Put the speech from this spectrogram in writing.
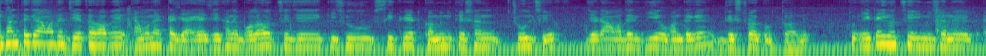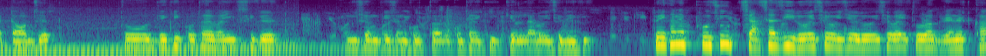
এখান থেকে আমাদের যেতে হবে এমন একটা জায়গায়, যেখানে বলা হচ্ছে যে কিছু সিক্রেট কমিউনিকেশন চলছে, যেটা আমাদের গিয়ে ওখান থেকে ডিস্ট্রয় করতে হবে। তো এটাই হচ্ছে এই মিশনের একটা অবজেক্ট তো দেখি কোথায় ভাই সিক্রেট মিশন ফিশন করতে হবে, কোথায় কী কেল্লা রয়েছে দেখি। তো এখানে প্রচুর চাচাজি রয়েছে, ওই যে রয়েছে ভাই, তোরা গ্রেনেড খা।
